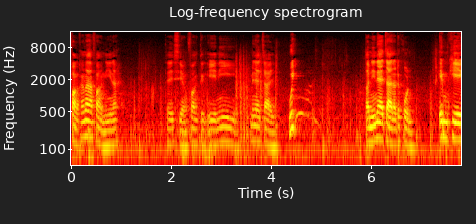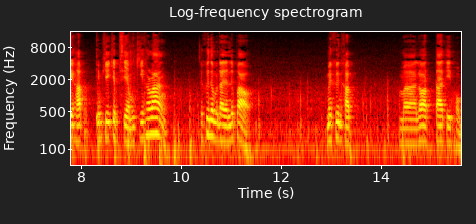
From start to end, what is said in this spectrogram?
ฝั่งข้างหน้าฝั่งนี้นะ แต่เสียงฝั่งตึก A นี่ไม่แน่ใจอุ้ยตอนนี้แน่ใจแล้วทุกคน MK ครับ MK เก็บเสียงเมื่อกี้ข้างล่าง จะขึ้นตรงบันไดนั้นหรือเปล่า ไม่ขึ้นครับ มารอดใต้ตีนผม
